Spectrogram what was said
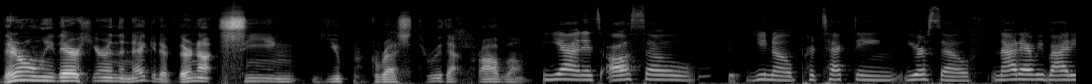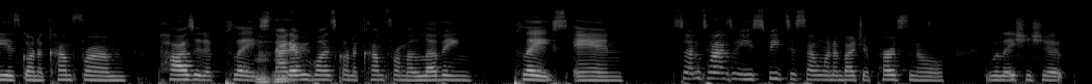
They're only there hearing the negative. They're not seeing you progress through that problem. Yeah, and it's also, you know, protecting yourself. Not everybody is going to come from positive place. Mhm. Not everyone's going to come from a loving place and sometimes when you speak to someone about your personal relationship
